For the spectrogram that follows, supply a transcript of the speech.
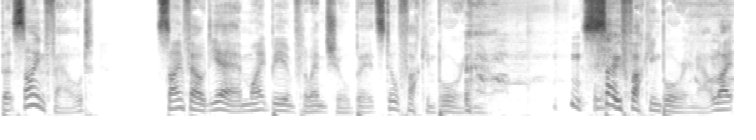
But Seinfeld, Seinfeld, yeah, it might be influential, but it's still fucking boring. isn't so fucking boring now. Like,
